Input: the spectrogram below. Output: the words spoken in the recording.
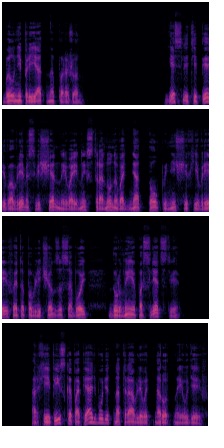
был неприятно поражен. Если теперь во время священной войны страну наводнят толпы нищих евреев, это повлечет за собой дурные последствия. Архиепископ опять будет натравливать народ на иудеев,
